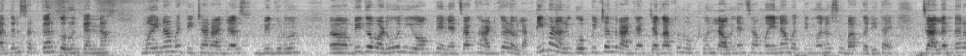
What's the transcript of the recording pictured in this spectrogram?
आदर सत्कार करून त्यांना मैनावतीच्या राजास बिघडून बिगवडवून योग देण्याचा घाट घडवला. ती म्हणाली गोपीचंद राजा जगातून उठवून लावण्याचा मैनावती मनसुबा करीत आहे. जालंधर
